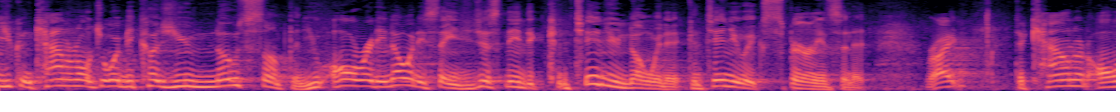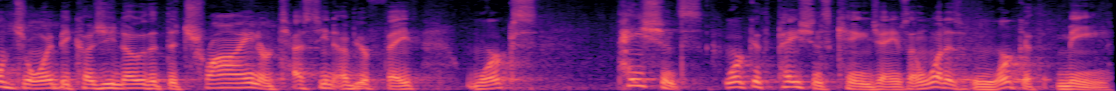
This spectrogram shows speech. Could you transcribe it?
You can count on all joy because you know something. You already know it. He's saying you just need to continue knowing it, continue experiencing it, right? To count it all joy because you know that the trying or testing of your faith works patience. Worketh patience, King James. And what does worketh mean?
